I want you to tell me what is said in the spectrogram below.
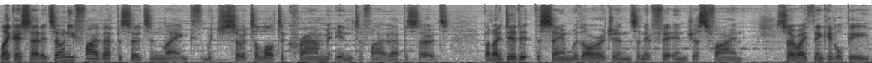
like I said, it's only five episodes in length, which so it's a lot to cram into five episodes. But I did it the same with Origins, and it fit in just fine. So I think it'll be.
